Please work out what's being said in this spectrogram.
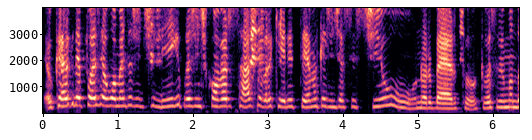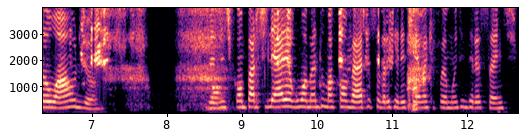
Eu quero que depois, em algum momento, a gente ligue para a gente conversar sobre aquele tema que a gente assistiu, Norberto, que você me mandou o áudio. Para a gente compartilhar em algum momento uma conversa sobre aquele tema que foi muito interessante.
